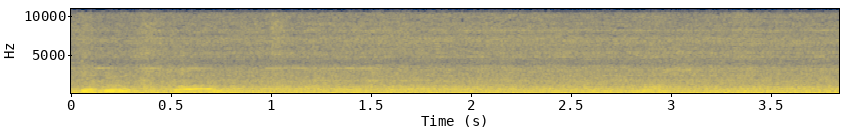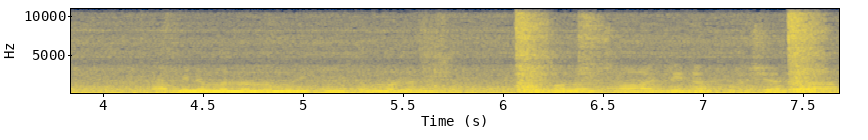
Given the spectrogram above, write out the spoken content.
Kami naman na naman dito, malansa. Walang sana, hindi na puro siya sa...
